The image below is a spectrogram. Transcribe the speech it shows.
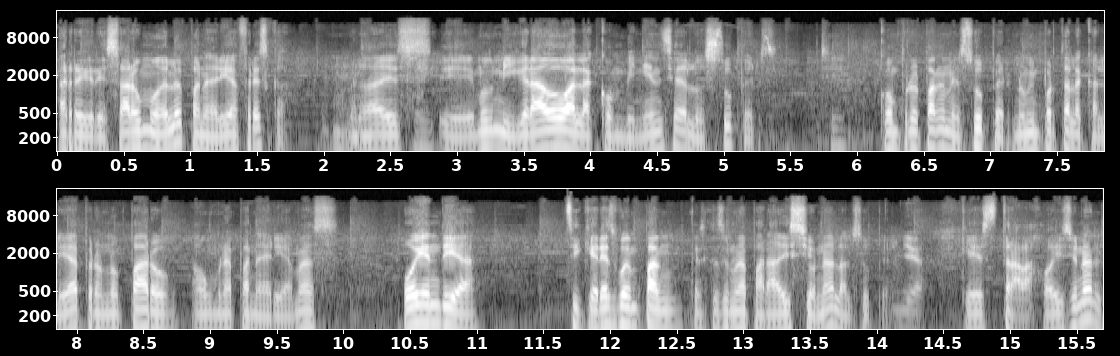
a regresar a un modelo de panadería fresca. ¿verdad? Es, Sí. eh, hemos migrado a la conveniencia de los supers. Sí. compro el pan en el súper, no me importa la calidad, pero no paro a una panadería más. Hoy en día, si quieres buen pan, tienes que hacer una parada adicional al súper, Ya. que es trabajo adicional.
